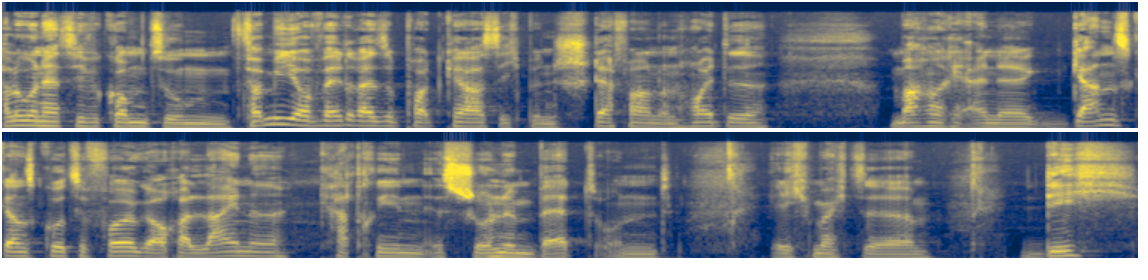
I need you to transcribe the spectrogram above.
Hallo und herzlich willkommen zum Familie auf Weltreise Podcast. Ich bin Stefan und heute mache ich eine ganz, ganz kurze Folge auch alleine. Katrin ist schon im Bett und ich möchte dich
